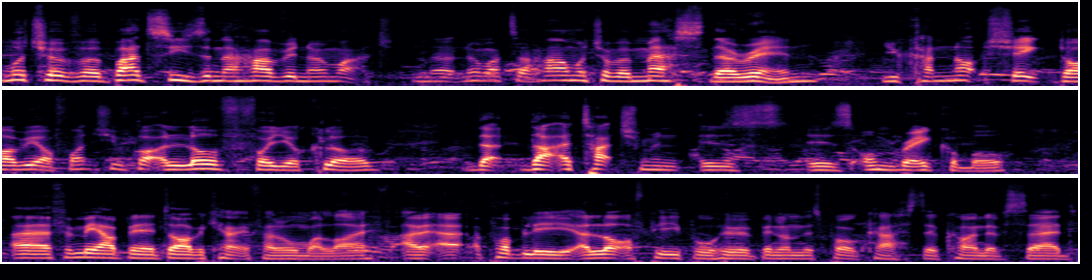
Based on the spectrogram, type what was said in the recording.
much of a bad season they're having, no, no matter how much of a mess they're in, you cannot shake Derby off. Once you've got a love for your club, that that attachment is is unbreakable. Uh, for me, I've been a Derby County fan all my life. I, I, probably a lot of people who have been on this podcast have kind of said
